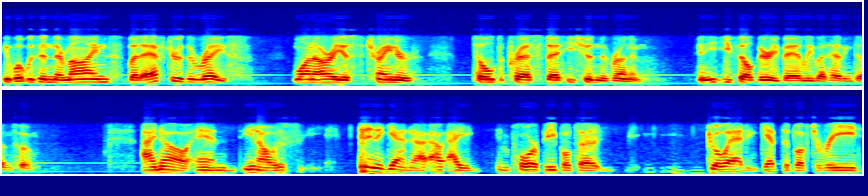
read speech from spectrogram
you know what was in their minds. But after the race, Juan Arias, the trainer, told the press that he shouldn't have run him and he, he felt very badly about having done so. I know, and you know, it was, and again, I, I implore people to go ahead and get the book to read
